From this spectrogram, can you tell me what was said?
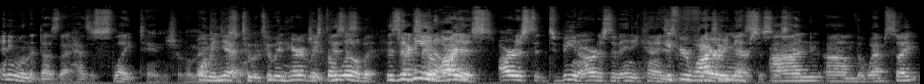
Anyone that does that has a slight tinge of a Well, I mean, yeah, to, disorder. to inherently just a little is, bit. This is to actually be an artist, artist to be an artist of any kind. if you're watching this on um, the website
